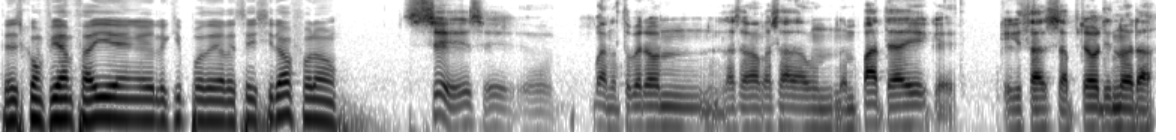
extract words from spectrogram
¿tienes confianza ahí en el equipo de Alexei Sirov o no? Sí, sí. Bueno, tuvieron la semana pasada un empate ahí que, que quizás a priori no era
